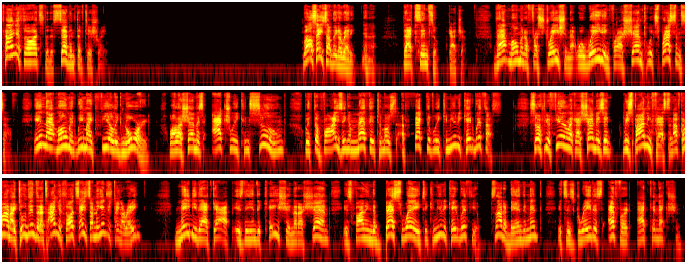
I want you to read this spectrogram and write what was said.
Tanya thoughts for the 7th of Tishrei. Well, say something already. That's Tzimtzum. Gotcha. That moment of frustration that we're waiting for Hashem to express himself. In that moment, we might feel ignored, while Hashem is actually consumed with devising a method to most effectively communicate with us. So if you're feeling like Hashem isn't responding fast enough, come on, I tuned into the Tanya thought, say something interesting already. Maybe that gap is the indication that Hashem is finding the best way to communicate with you. It's not abandonment, it's his greatest effort at connection.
